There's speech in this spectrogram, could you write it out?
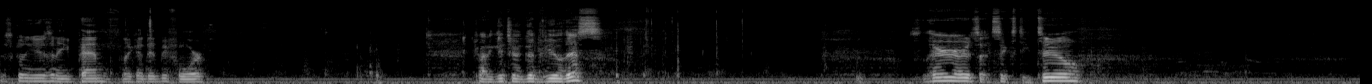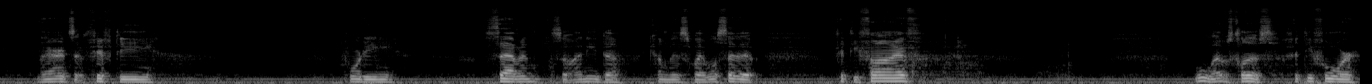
Just going to use an ink pen like I did before. Try to get you a good view of this. So there it's at 62. There it's at 50. 47. So I need to come this way. We'll set it at 55. Ooh, that was close. 54.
